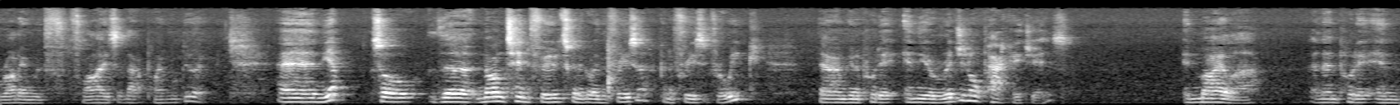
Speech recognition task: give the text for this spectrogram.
rotting with flies at that point, we'll do it. And yep, so the non-tinned food's going to go in the freezer. I'm going to freeze it for a week. Then I'm going to put it in the original packages in Mylar and then put it in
